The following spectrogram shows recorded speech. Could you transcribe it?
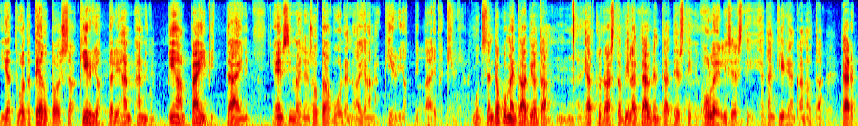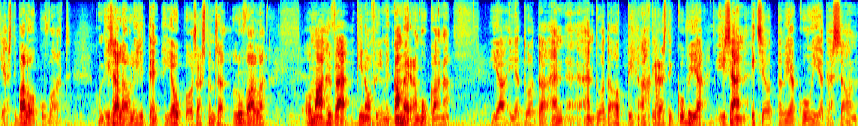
ja tuota teltoissa kirjoitteli. Hän, hän niin ihan päivittäin ensimmäisen sotavuoden ajan kirjoitti päiväkirjaa. Mutta sen dokumentaatiota jatkosodasta vielä täydentää tietysti oleellisesti ja tämän kirjan kannalta tärkeästi valokuvat. Kun isällä oli sitten joukko-osastonsa luvalla oma hyvä kinofilmi kamera mukana, ja, ja tuota, hän, hän tuota, otti ahkerasti kuvia, isän itse ottavia kuvia tässä on,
